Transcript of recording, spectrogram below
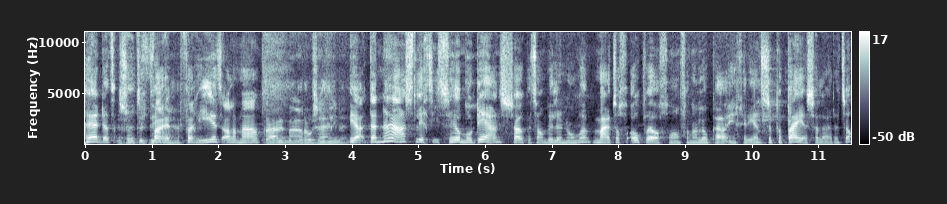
Hè, dat Zoete dingen. varieert allemaal. Pruimen, rozijnen. Ja, daarnaast ligt iets heel moderns, zou ik het dan willen noemen. Maar toch ook wel gewoon van een lokaal ingrediënt. Het is een papaya salade, toch?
